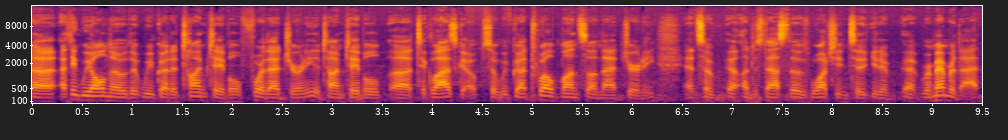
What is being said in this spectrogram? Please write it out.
uh, I think we all know that we've got a timetable for that journey, a timetable uh, to Glasgow. So we've got 12 months on that journey. And so uh, I'll just ask those watching to you know, uh, remember that.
